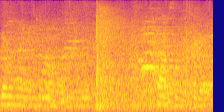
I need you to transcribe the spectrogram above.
go ahead want to do to that.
